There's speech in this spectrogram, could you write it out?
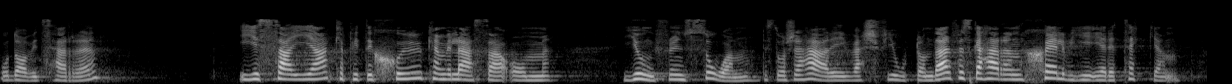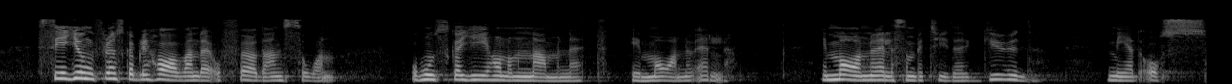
och Davids herre. I Jesaja kapitel 7 kan vi läsa om jungfruns son. Det står så här i vers 14. Därför ska Herren själv ge er ett tecken. Se, jungfrun ska bli havande och föda en son och hon ska ge honom namnet Emanuel. Emanuel som betyder Gud med oss.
